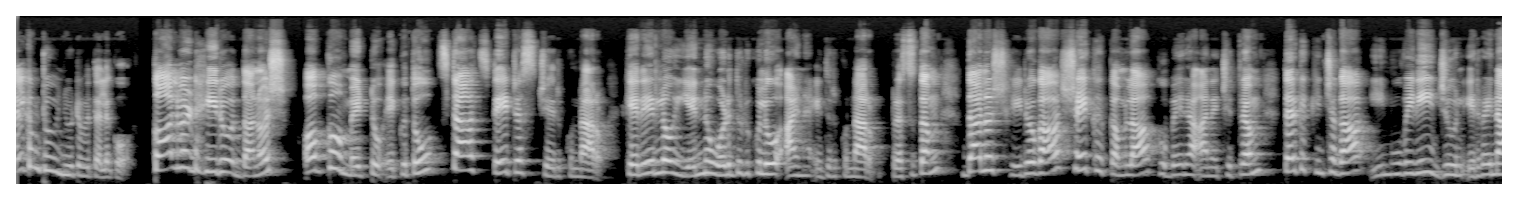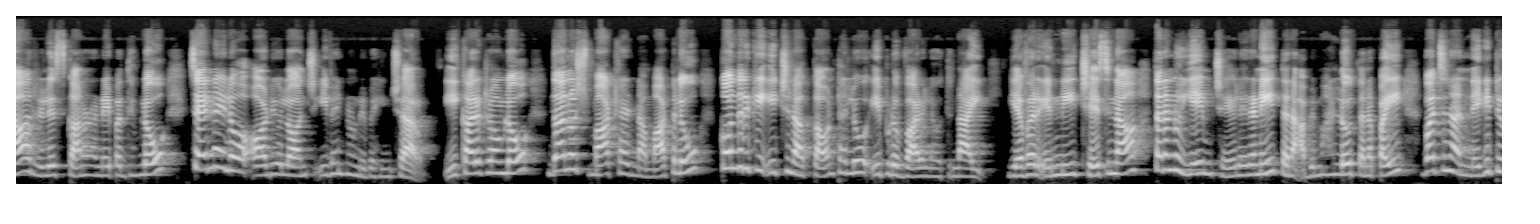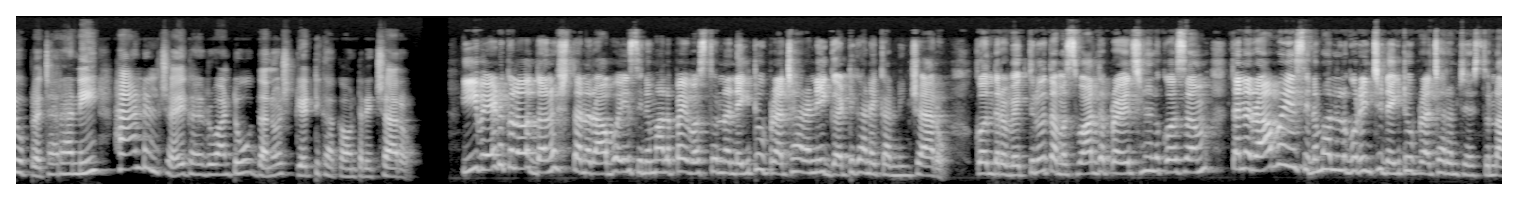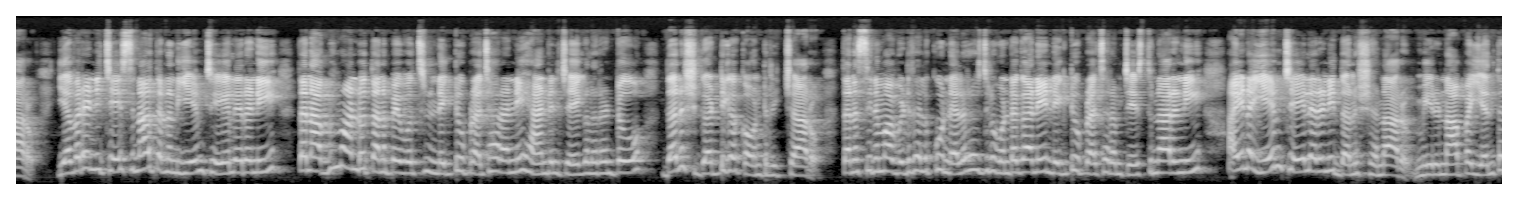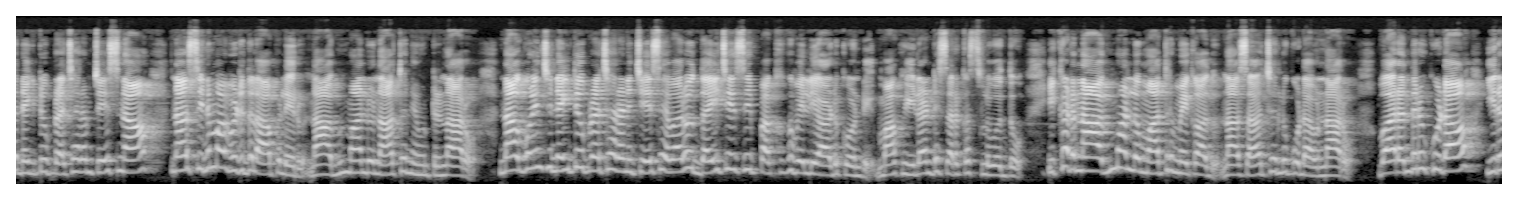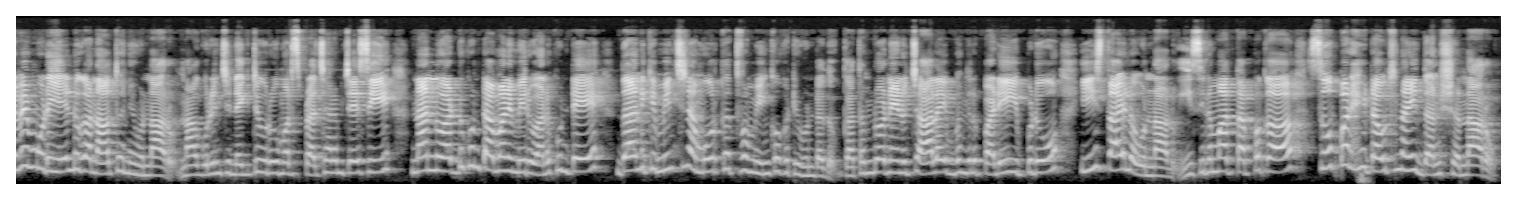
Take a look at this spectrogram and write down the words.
Welcome to న్యూటివ్ Telugu కాల్వర్డ్ hero Dhanush ఒక్కో మెట్టు ఎక్కుతూ స్టార్ స్టేటస్ చేరుకున్నారు. కెరీర్లో ఎన్నో ఒడిదుడుకులు ఆయన ఎదుర్కొన్నారు. ప్రస్తుతం ధనుష్ హీరోగా శేఖర్ కమల కుబేరా అనే చిత్రం తెరకెక్కించగా ఈ మూవీని జూన్ ఇరవైన రిలీజ్ కానున్న నేపథ్యంలో చెన్నైలో ఆడియో లాంచ్ ఈవెంట్ను నిర్వహించారు. ఈ కార్యక్రమంలో ధనుష్ మాట్లాడిన మాటలు కొందరికి ఇచ్చిన కౌంటర్లు ఇప్పుడు వైరల్ అవుతున్నాయి. ఎవరు ఎన్ని చేసినా తనను ఏం చేయలేరని తన అభిమానులు తనపై వచ్చిన నెగిటివ్ ప్రచారాన్ని హ్యాండిల్ చేయగలరు అంటూ ధనుష్ గట్టిగా కౌంటర్ ఇచ్చారు. ఈ వేడుకలో ధనుష్ తన రాబోయే సినిమాలపై వస్తున్న నెగిటివ్ ప్రచారాన్ని గట్టిగానే ఖండించారు. కొందరు వ్యక్తులు తమ స్వార్థ ప్రయోజనాల కోసం తన రాబోయే సినిమాల గురించి నెగిటివ్ ప్రచారం చేస్తున్నారు. ఎవరిని చేసినా తనను ఏం చేయలేరని తన అభిమానులు తనపై వచ్చిన నెగిటివ్ ప్రచారాన్ని హ్యాండిల్ చేయగలరంటూ ధనుష్ గట్టిగా కౌంటర్ ఇచ్చారు. తన సినిమా విడుదలకు నెల రోజులు ఉండగానే నెగిటివ్ ప్రచారం చేస్తున్నారని అయినా ఏం చేయలేరని ధనుష్ అన్నారు. మీరు నాపై ఎంత నెగిటివ్ ప్రచారం చేసినా నా సినిమా విడుదల ఆపలేరు. నా అభిమానులు నాతోనే ఉంటున్నారు. నా గురించి నెగిటివ్ ప్రచారాన్ని చేసేవారు దయచేసి పక్కకు వెళ్ళి ఆడుకోండి. మాకు ఇలాంటి సర్కస్లు వద్దు. ఇక్కడ నా అభిమానులు మాత్రమే కాదు నా సహచరులు కూడా ఉన్నారు. వారందరూ కూడా ఇరవై మూడు ఏళ్ళుగా నాతోనే ఉన్నారు. నా గురించి నెగిటివ్ రూమర్స్ ప్రచారం చేసి నన్ను అడ్డుకుంటామని మీరు అనుకుంటే దానికి మించిన మూర్ఖత్వం ఇంకొకటి ఉండదు. గతంలో నేను చాలా ఇబ్బందులు పడి ఇప్పుడు ఈ స్థాయిలో ఉన్నాను ఈ సినిమా తప్పక సూపర్ హిట్ అవుతుందని ధనుష్ అన్నారు.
